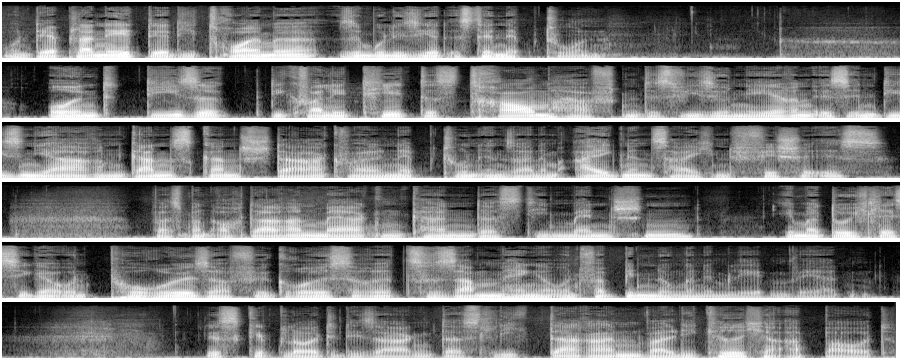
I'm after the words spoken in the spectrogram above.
Und der Planet, der die Träume symbolisiert, ist der Neptun. Und diese, die Qualität des Traumhaften, des Visionären ist in diesen Jahren ganz, ganz stark, weil Neptun in seinem eigenen Zeichen Fische ist was man auch daran merken kann, dass die Menschen immer durchlässiger und poröser für größere Zusammenhänge und Verbindungen im Leben werden. Es gibt Leute, die sagen, das liegt daran, weil die Kirche abbaut.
